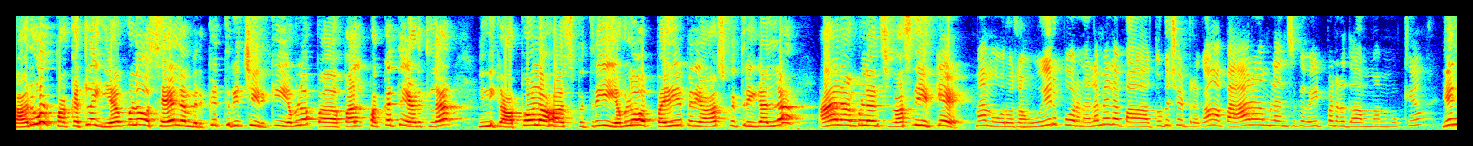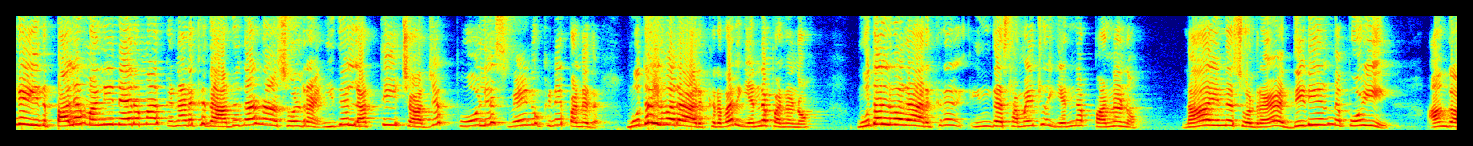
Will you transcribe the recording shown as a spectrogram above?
கரூர் பக்கத்துல எவ்வளோ சேலம் இருக்கு திருச்சி இருக்கு எவ்வளோ ப பக்கத்து இடத்துல இன்னைக்கு அப்போலோ ஆஸ்பத்திரி எவ்வளோ பெரிய பெரிய ஆஸ்பத்திரிகள்ல ஏர் ஆம்புலன்ஸ் வசதி இருக்கே. மேம் ஒருத்தன் உயிர் போற நிலைமையில பா துடிச்சிட்டு இருக்கான். அப்ப ஏர் ஆம்புலன்ஸுக்கு வெயிட் பண்றதா மேம் முக்கியம்? எங்க இது பல மணி நேரமா க- நடக்குது. அதுதான் நான் சொல்றேன். இது லத்தி சார்ஜ் போலீஸ் வேணுக்குனே பண்ணுது. முதல்வரா இருக்கிறவர் என்ன பண்ணணும்? முதல்வரா இருக்கிற இந்த சமயத்துல என்ன பண்ணணும்? நான் என்ன சொல்றேன்? திடீர்னு போய் அங்கே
